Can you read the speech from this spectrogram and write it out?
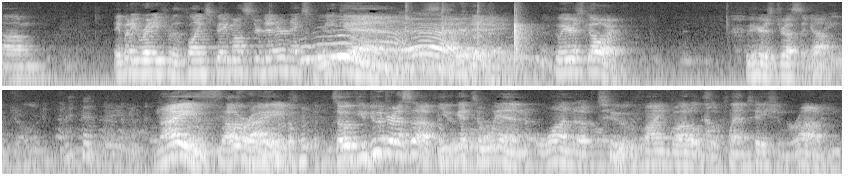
Um, anybody ready for the Flying Spaghetti Monster dinner next weekend? Saturday. Who here's going? Who here's dressing up? Nice. All right. So if you do dress up, you get to win one of two fine bottles of plantation rum,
